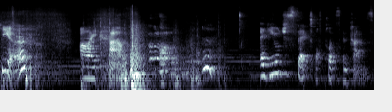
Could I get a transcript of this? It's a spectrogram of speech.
Here, I have mm, a huge set of pots and pans.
